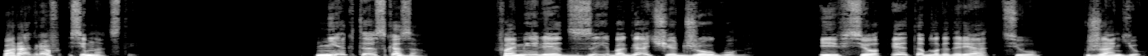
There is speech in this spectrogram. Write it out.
Параграф 17. Некто сказал, фамилия Цзы богаче Джоугуна. И все это благодаря Цю, Жанью,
